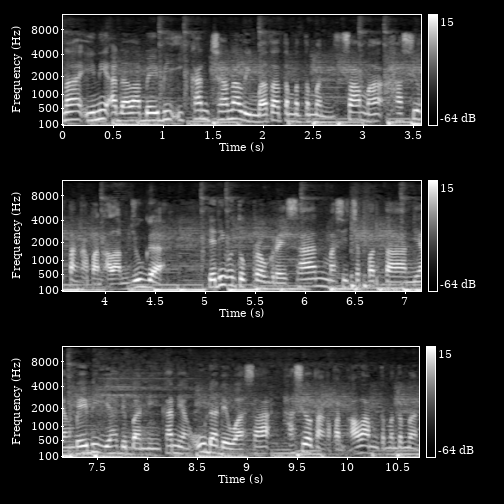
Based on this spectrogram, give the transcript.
Nah, ini adalah baby ikan cana limbata teman-teman, sama hasil tangkapan alam juga. Jadi untuk progresan masih cepetan yang baby ya dibandingkan yang udah dewasa hasil tangkapan alam teman-teman.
